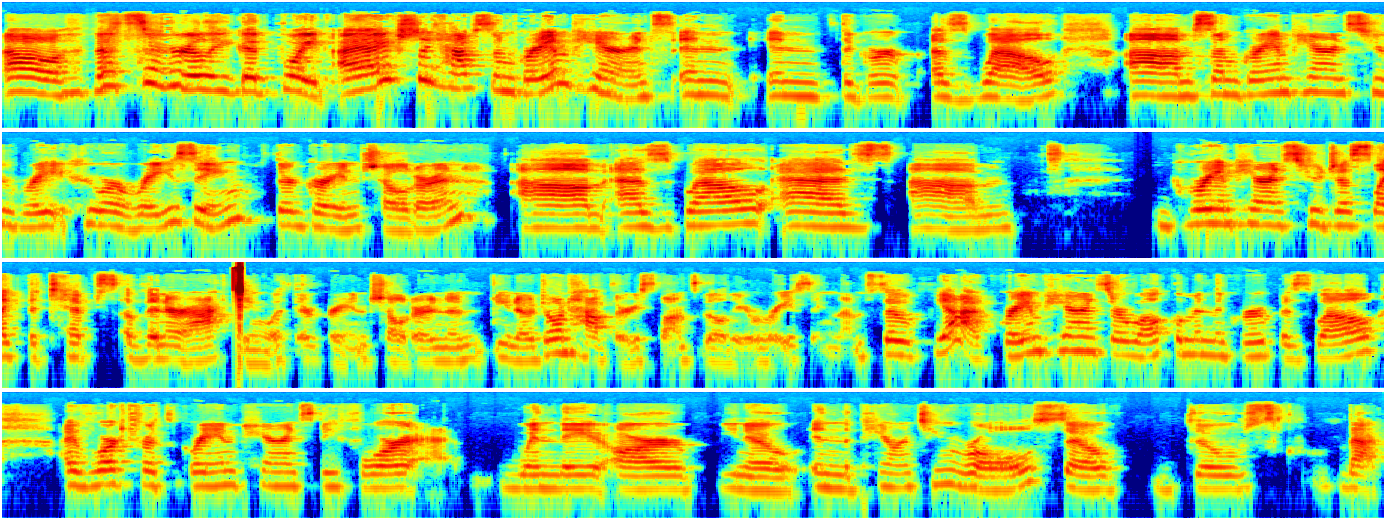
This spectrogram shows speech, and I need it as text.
Oh, that's a really good point. I actually have some grandparents in in the group as well. Um, some grandparents who rate who are raising their grandchildren, um, as well as um, grandparents who just like the tips of interacting with their grandchildren and you know don't have the responsibility of raising them so yeah grandparents are welcome in the group as well i've worked with grandparents before when they are you know in the parenting role so those that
